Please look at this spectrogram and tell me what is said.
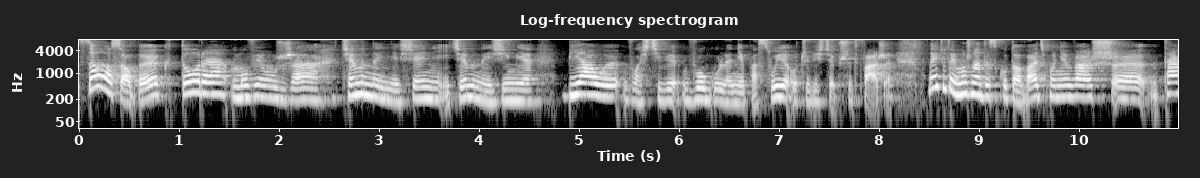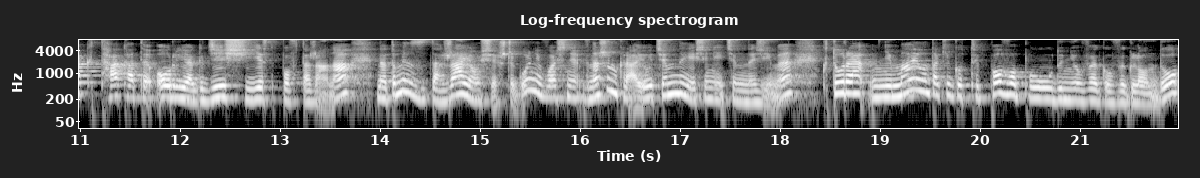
są osoby, które mówią, że ciemnej jesieni i ciemnej zimie biały właściwie w ogóle nie pasuje, oczywiście przy twarzy. No i tutaj można dyskutować, ponieważ e, tak, taka teoria gdzieś jest powtarzana, natomiast zdarzają się, szczególnie właśnie w naszym kraju, ciemne jesienie i ciemne zimy, które nie mają takiego typowo południowego wyglądu,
